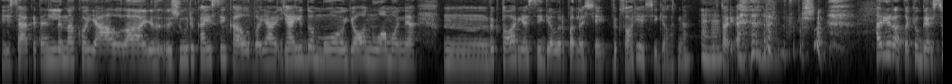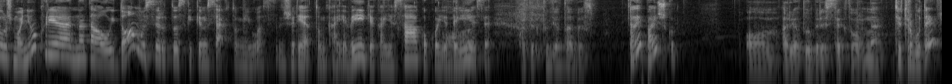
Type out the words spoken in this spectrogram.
jis seka ten Lina Kojalą, žiūri, ką jisai kalba, ją, ją įdomu, jo nuomonė, mm, Viktorija Sigel ir panašiai. Viktorija Sigel, ar ne? Mhm. Viktorija. Atsiprašau. Ar yra tokių garsių žmonių, kurie, na, tau įdomus ir tu, sakykim, sektum juos, žiūrėtum, ką jie veikia, ką jie sako, kuo jie o, dalysi? O tik tu lietuvis. Taip, aišku. O ar YouTuberis tiktų ar ne? Tai turbūt taip,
